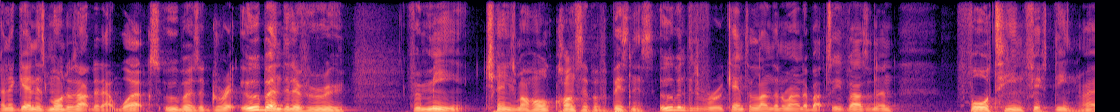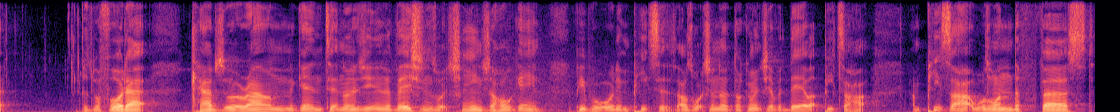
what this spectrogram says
and again, there's models out there that works. Uber is a great Uber and Deliveroo. For me, changed my whole concept of business. Uber and Deliveroo came to London around about 2014, 15, right? Because before that, cabs were around. And again, technology and innovations what changed the whole game. People were ordering pizzas. I was watching a documentary the other day about Pizza Hut, and Pizza Hut was one of the first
